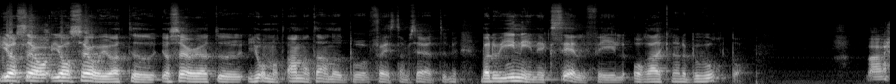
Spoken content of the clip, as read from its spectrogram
Jag såg, jag såg ju att du, jag såg ju att du gjorde något annat här nu på Facetime. Så att du, var du inne i en Excel-fil och räknade på vurpor? Nej.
